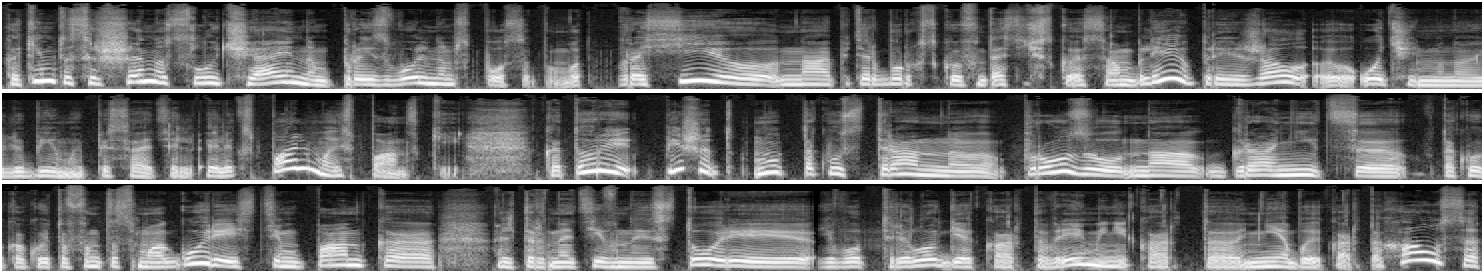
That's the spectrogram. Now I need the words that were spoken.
каким-то совершенно случайным, произвольным способом. Вот в Россию на Петербургскую фантастическую ассамблею приезжал э, очень мной любимый писатель Элекс Пальма, испанский, который пишет ну, такую странную прозу на границе такой какой-то фантасмагории, стимпанка, альтернативной истории. Его трилогия «Карта времени», «Карта неба» и «Карта хаоса»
